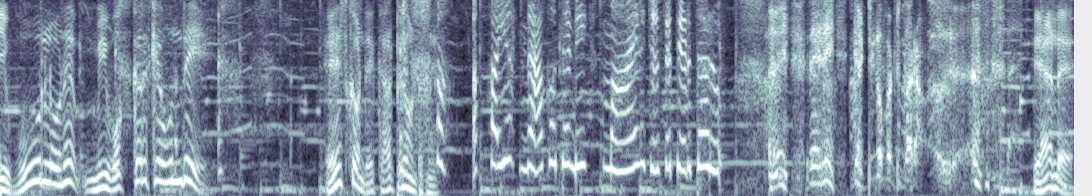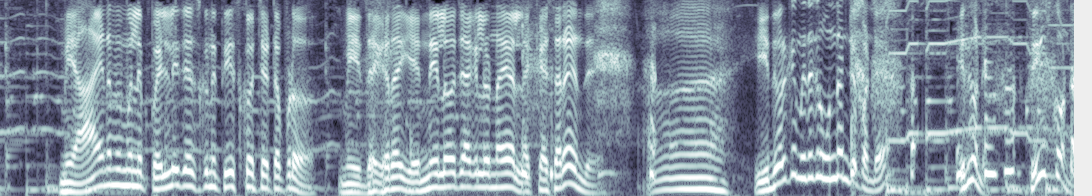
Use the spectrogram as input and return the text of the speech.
ఈ ఊర్లోనే మీ ఒక్కరికే ఉంది. వేసుకోండి కరెక్ట్గా ఉంటుంది. అయ్యో నాకొద్దండి. మా ఆయన చూస్తే తిడతారు. గట్టిగా పట్టుకోరా. ఏండే మీ ఆయన మిమ్మల్ని పెళ్ళి చేసుకుని తీసుకొచ్చేటప్పుడు మీ దగ్గర ఎన్ని లోజాగిలు ఉన్నాయో లెక్కేసరే ఏంది? ఆ, ఇదివరకే మీ దగ్గర ఉందని చెప్పండి. ఇదిగోండి తీసుకోండి.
